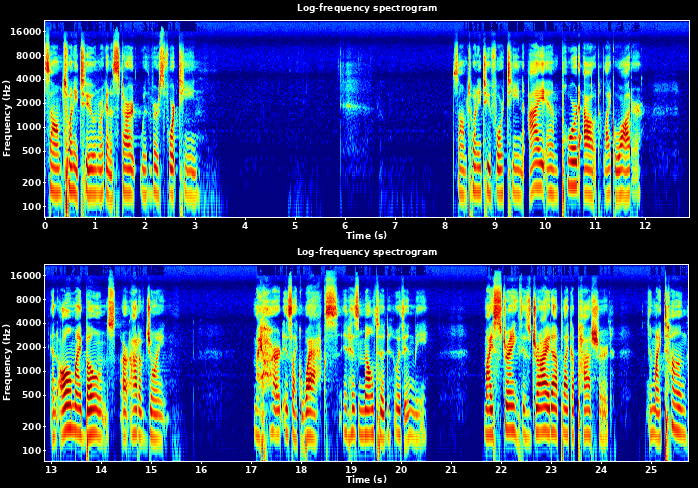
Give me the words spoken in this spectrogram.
Psalm 22, and we're going to start with verse 14. Psalm 22, 14. I am poured out like water, and all my bones are out of joint. My heart is like wax, it has melted within me. My strength is dried up like a potsherd, and my tongue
